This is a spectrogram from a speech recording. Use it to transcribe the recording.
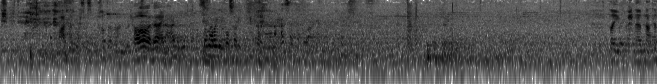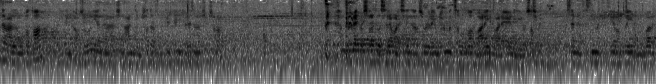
مش مرتاح وعدى الاحساس بالخطر عن الرجال آه لا أنا عادي جدا بس أنا راجل بصري أنا حاسس هتقع طيب إحنا بنعتذر على المقاطعة. يعني أعذروني أنا عشان عندي محاضرة في مكان تاني فلازم أمشي بسرعة. الحمد لله والصلاة والسلام على سيدنا رسول الله محمد صلى الله عليه وعلى آله وصحبه. وسلم تسليما كثيرا طيبا مباركا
